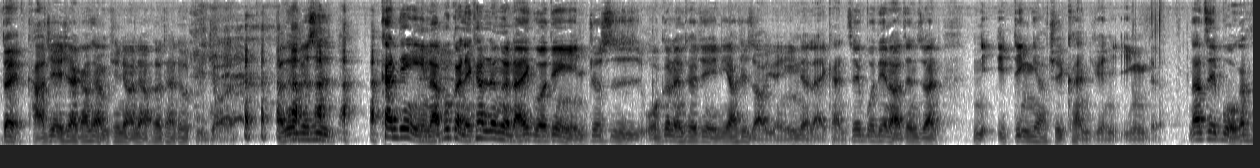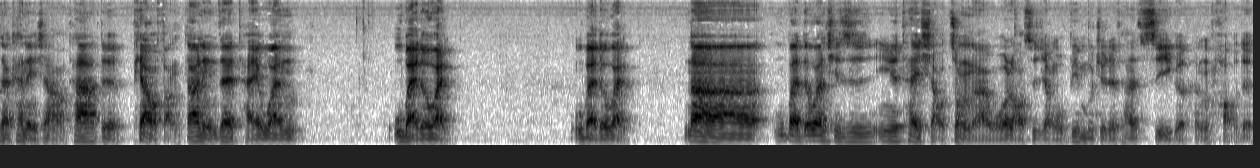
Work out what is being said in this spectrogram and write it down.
对，卡介一下，刚才我们去聊聊，喝太多啤酒了。反正就是看电影啦，不管你看任何哪一国的电影，就是我个人推荐一定要去找原音的来看。这部《电脑正传》，你一定要去看原音的。那这部我刚才看了一下哦，它的票房当年在台湾五百多万，五百多万。那五百多万其实因为太小众了，我老实讲，我并不觉得它是一个很好的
